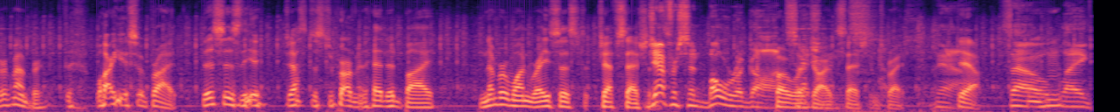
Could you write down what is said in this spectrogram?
Remember, why are you surprised? This is the Justice Department headed by number one racist Jeff Sessions. Jefferson Beauregard. Beauregard Sessions. Sessions, right. Yeah. Yeah. So, like,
